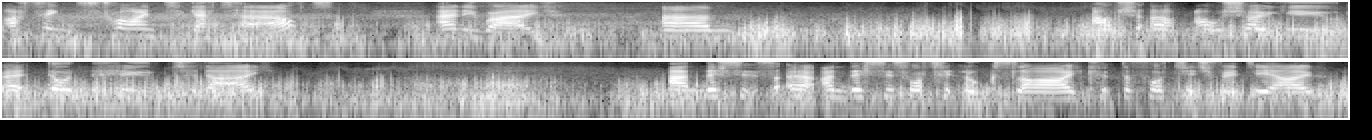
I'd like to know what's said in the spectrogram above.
I think, is trying to get out. Anyway, um, I'll, sh uh, I'll show you uh, Dunoon today. And this is uh, and this is what it looks like. The footage video.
